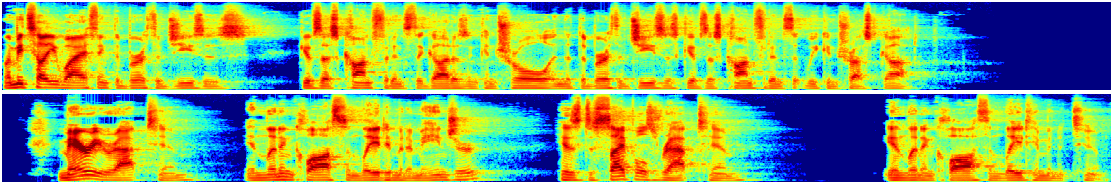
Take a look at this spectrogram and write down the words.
Let me tell you why I think the birth of Jesus gives us confidence that God is in control and that the birth of Jesus gives us confidence that we can trust God. Mary wrapped him in linen cloths and laid him in a manger. His disciples wrapped him in linen cloth and laid him in a tomb.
